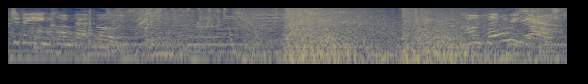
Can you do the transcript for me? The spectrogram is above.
Activating combat mode. Conflict Oh, yeah.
